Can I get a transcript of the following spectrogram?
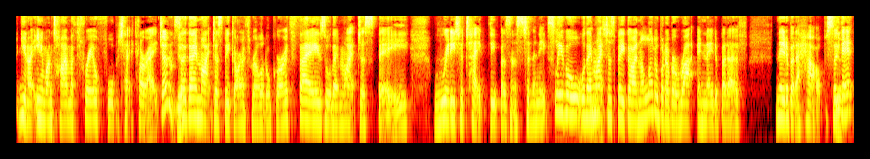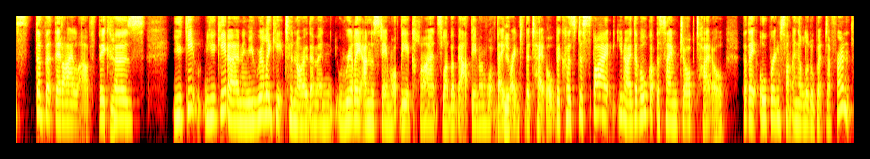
you know, any one time with three or four particular agents. So they might just be going through a little growth phase, or they might just be ready to take their business to the next level, or they might just be going a little bit of a rut and need a bit of need a bit of help. So Yep. that's the bit that I love because you get you get in and you really get to know them and really understand what their clients love about them and what they Yep. bring to the table because despite you know they've all got the same job title but they all bring something a little bit different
